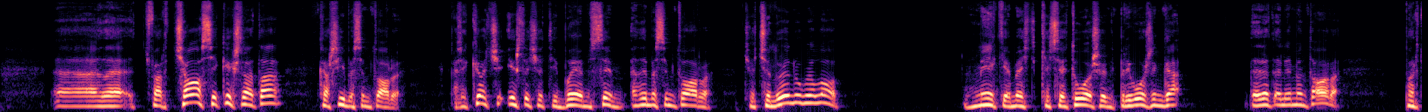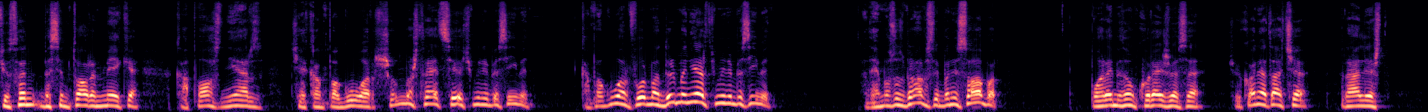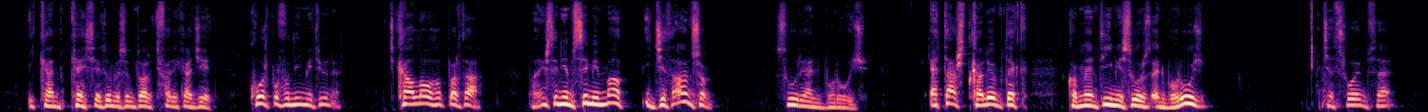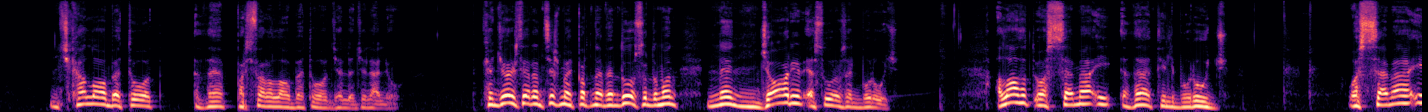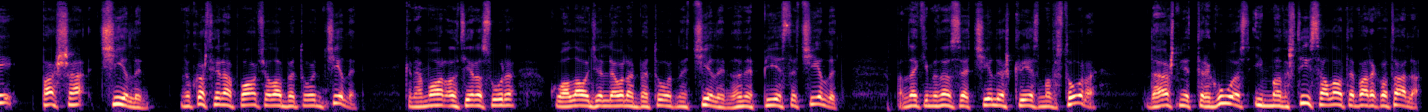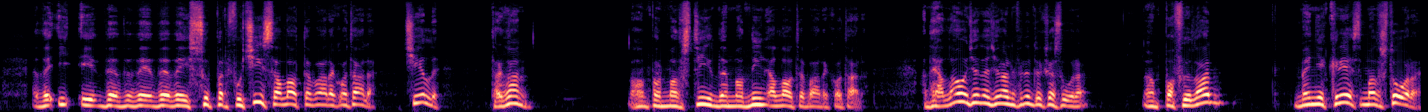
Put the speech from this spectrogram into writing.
edhe çfarë qasje kishin ata karshi besimtarëve. Ngase kjo që ishte që t'i bëjë mësim edhe besimtarëve, që qëndrojnë n'rrugën e Allahut. në Mekë meqë keqtrajtoheshin, privoheshin nga të drejtat elementare për t'u thënë besimtarëve në Mekë, ka pas njerëz që e kanë paguar shumë më shtrenjtë se ju çmimin e besimit. Kanë paguar në forma të ndryshme më njerëz çmimin e besimit. Dhe mos u zbrapsni, bëni sabër. Por edhe me i thënë kurejshve se shikoni ata që realisht i kanë keqtrajtu besimtarët çfarë i ka gjetë. Ku është përfundimi i tyre? Çka Allah thot për ta? Do ishte një mësim i madh i gjithanshëm. Surja el-Buruxh. E tash të kalojmë tek komentimi i surës El Buruxh, që të shohim se në çka Allah betohet dhe për çfarë Allah betohet xhele xhelaluhu. Kjo ngjarje ishte e rëndësishme për të na vendosur domon në ngjarjen e surës El Buruxh. Allah thotë was samai dhatil buruxh. Was samai pasha qiellin, Nuk është hera e parë që Allahu betohet në qiellin. Kena marrë edhe tjera sure ku Allahu xhele ue ala betohet në qiellin, në një pjesë të qiellit. Prandaj kemi thënë se qielli është krijesë madhështore, dhe është një tregues i madhështisë së Allahut tebareke ue teala dhe i i dhe dhe dhe, dhe, dhe i superfuqisë së Allahut tebareke ue teala. Qielli tregon do thotë për madhështinë dhe madhninë e Allahut tebareke ue teala. A dhe Allahu xhele ue ala në fillim të kësaj sure, do thotë po fillon me një krijesë madhështore,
